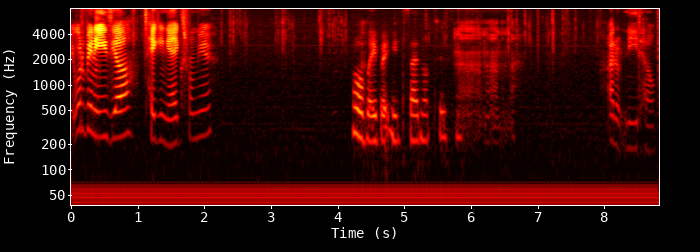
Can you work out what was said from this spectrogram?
It would have been easier taking eggs from you. Probably, but you decide not to. No, no, no, no. I don't need help.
